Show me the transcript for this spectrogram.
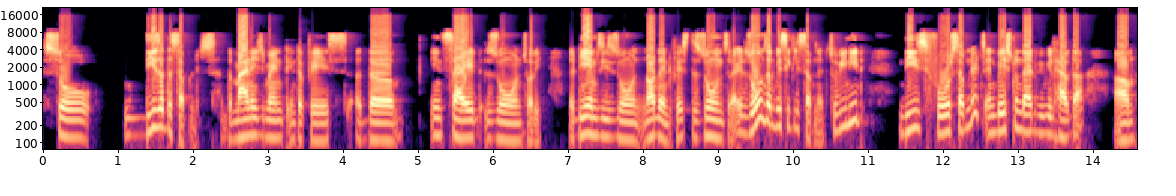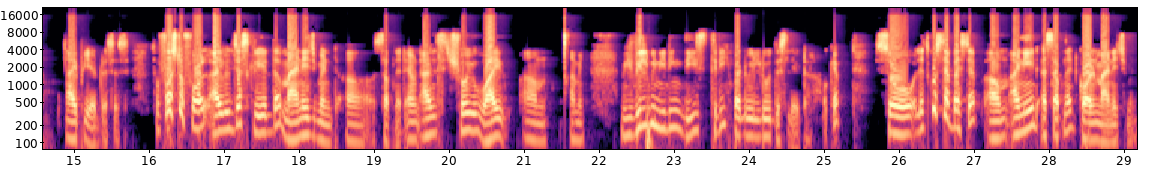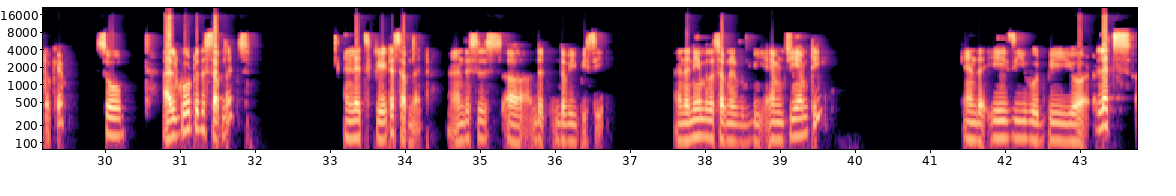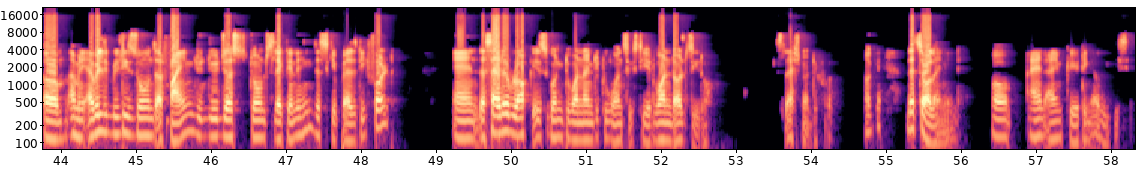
So these are the subnets. The management interface uh, the inside zone sorry the DMZ zone, not the interface, the zones, right? Zones are basically subnets. So we need these four subnets and based on that we will have the um, IP addresses. So first of all, I will just create the management uh, subnet and I will show you why um, I mean we will be needing these three but we'll do this later okay so let's go step by step um, I need a subnet called management okay so I'll go to the subnets and let's create a subnet and this is uh, the, the VPC and the name of the subnet would be mgmt and the az would be your let's um, i mean availability zones are fine. You, you just don't select anything. Just skip as default. And the CIDR block is going to 192.168.1.0 slash 24 okay. That's all i need. Oh, and I'm creating a VPC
